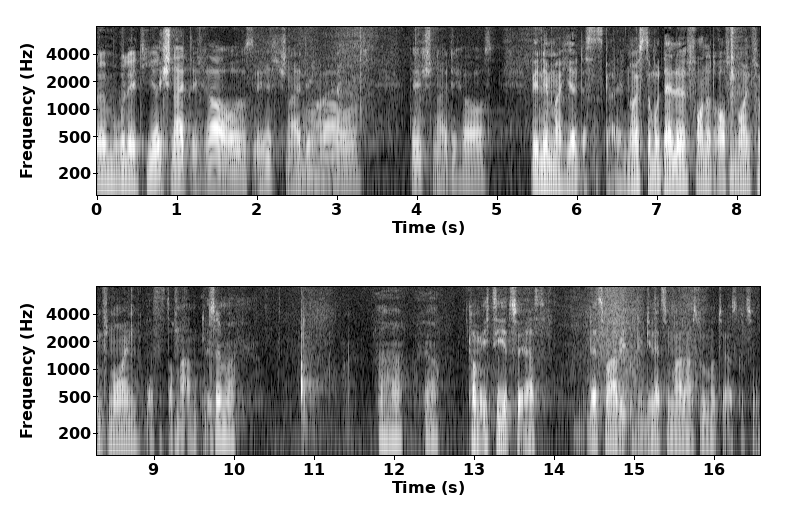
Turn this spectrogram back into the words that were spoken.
ähm, roulettiert. Ich schneid dich raus, ich schneid dich raus, ich schneid dich raus. Wir nehmen mal hier, das ist geil. Neueste Modelle, vorne drauf ein 959, das ist doch mal amtlich. Sag mal. Aha, ja. Komm, ich ziehe jetzt zuerst. Letztes Mal, ich, die letzten Male hast du immer zuerst gezogen.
